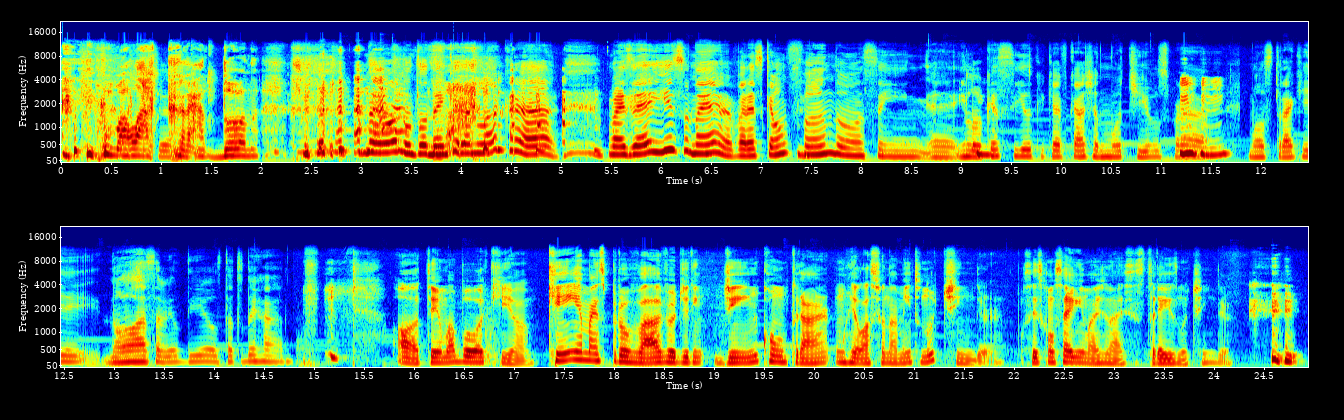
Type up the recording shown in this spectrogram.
Uma lacradona. Não, não tô nem querendo lacrar. Mas é isso, né? Parece que é um fandom, assim, é, enlouquecido que quer ficar achando motivos pra Uhum. mostrar que, nossa, meu Deus, tá tudo errado. Ó, tem uma boa aqui, ó. Quem é mais provável de, de encontrar um relacionamento no Tinder? Vocês conseguem imaginar esses três no Tinder?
